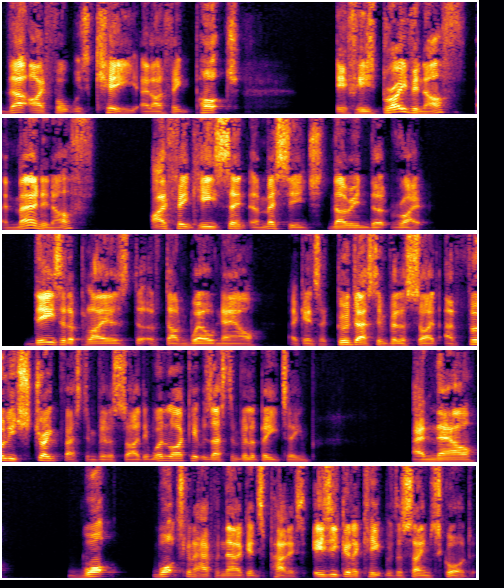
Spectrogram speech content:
that I thought was key. And I think Poch, if he's brave enough and man enough, I think he sent a message knowing that, right, these are the players that have done well now against a good Aston Villa side, a fully strength Aston Villa side. It wasn't like it was Aston Villa B team. And now what what's going to happen now against Palace? Is he going to keep with the same squad?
